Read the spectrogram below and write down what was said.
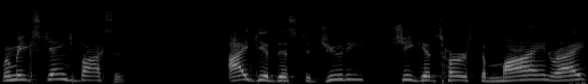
When we exchange boxes, I give this to Judy, she gives hers to mine, right?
